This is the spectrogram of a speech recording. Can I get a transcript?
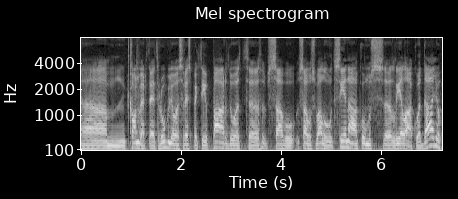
um, konvertēt rubļos, respektīvi pārdot uh, savu, savus valūtas ienākumus uh, lielāko daļu.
